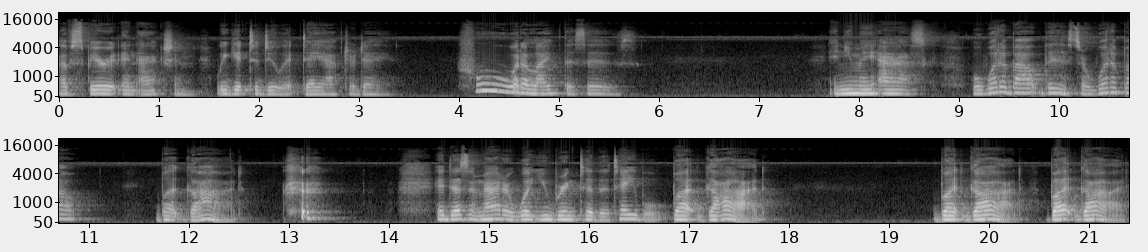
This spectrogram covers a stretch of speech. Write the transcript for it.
of spirit in action, we get to do it day after day. Whew, what a life this is. And you may ask, well, what about this or what about, but God? it doesn't matter what you bring to the table, but God but God, but God.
